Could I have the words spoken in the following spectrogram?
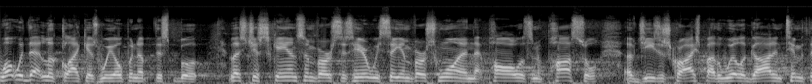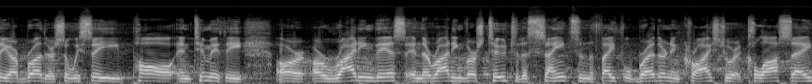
What would that look like as we open up this book? Let's just scan some verses here. We see in verse 1 that Paul was an apostle of Jesus Christ by the will of God, and Timothy, our brother. So we see Paul and Timothy are, are writing this, and they're writing verse 2 to the saints and the faithful brethren in Christ who are at Colossae.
